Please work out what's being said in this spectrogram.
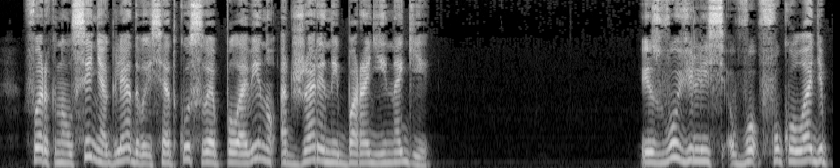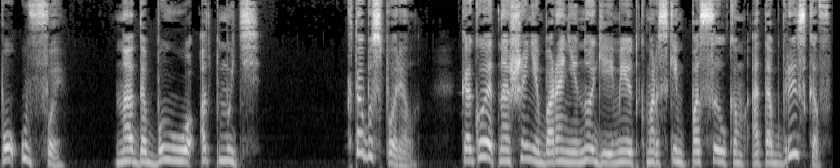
— фыркнул Сеня, оглядываясь и откусывая половину от жареной бараньей ноги. «Извовились в фукуладе по Уфы. Надо было отмыть». Кто бы спорил. Какое отношение бараньи ноги имеют к морским посылкам от обгрызков,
